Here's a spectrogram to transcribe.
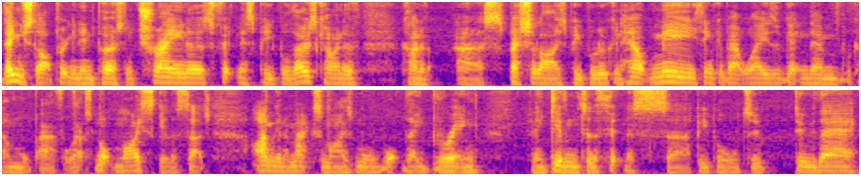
Then you start bringing in personal trainers, fitness people, those kind of kind of uh, specialized people who can help me think about ways of getting them become more powerful. That's not my skill as such. I'm going to maximize more what they bring and then give them to the fitness uh, people to do their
